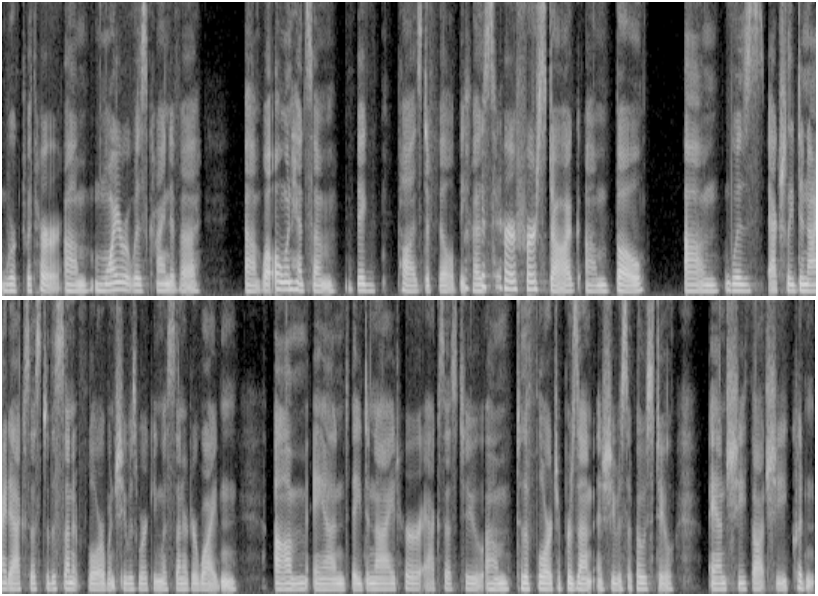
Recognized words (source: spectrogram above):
worked with her. Um, Moira was kind of a um, well, Owen had some big paws to fill because her first dog, um, Bo, um, was actually denied access to the Senate floor when she was working with Senator Wyden. Um, and they denied her access to um, to the floor to present as she was supposed to, and she thought she couldn't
